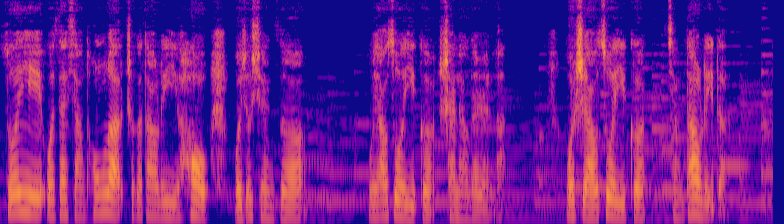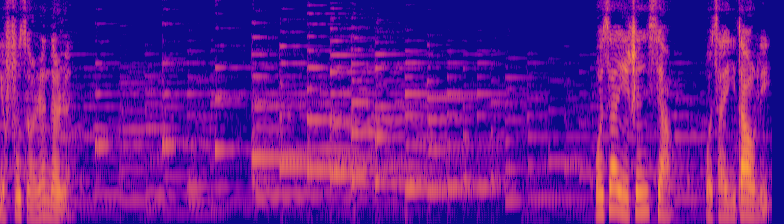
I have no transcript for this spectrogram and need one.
所以我在想通了这个道理以后，我就选择不要做一个善良的人了。我只要做一个讲道理的，也负责任的人。我在意真相，我在意道理，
